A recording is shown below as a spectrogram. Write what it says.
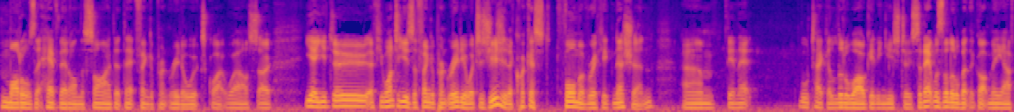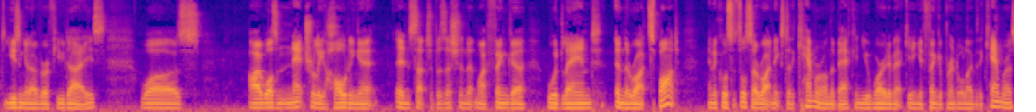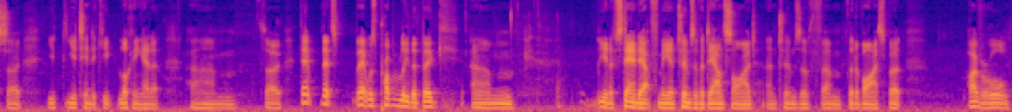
models that have that on the side. That that fingerprint reader works quite well. So yeah, you do if you want to use the fingerprint reader, which is usually the quickest form of recognition, um, then that will take a little while getting used to. So that was the little bit that got me after using it over a few days was I wasn't naturally holding it in such a position that my finger would land in the right spot. And of course, it's also right next to the camera on the back, and you're worried about getting your fingerprint all over the camera, so you you tend to keep looking at it. Um, so that that's that was probably the big um, you know stand out for me in terms of a downside in terms of um, the device, but overall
